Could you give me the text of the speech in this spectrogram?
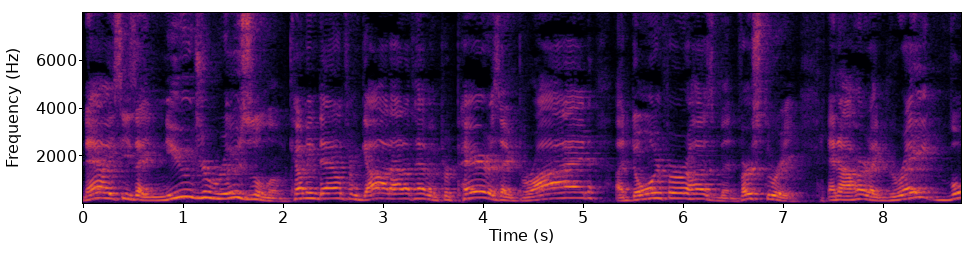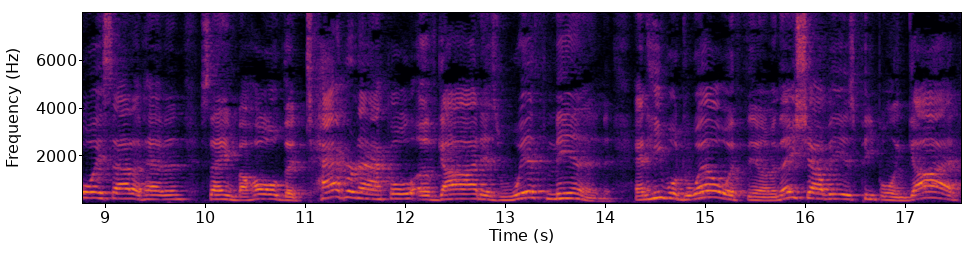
now he sees a new Jerusalem coming down from God out of heaven, prepared as a bride adorned for her husband. Verse 3 And I heard a great voice out of heaven saying, Behold, the tabernacle of God is with men, and he will dwell with them, and they shall be his people, and God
